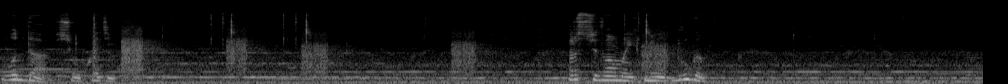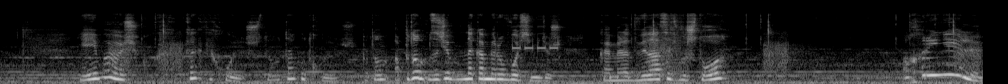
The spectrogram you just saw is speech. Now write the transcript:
Вот да, все, уходи. Здравствуйте, два моих милых друга. Я не понимаю, как- ты ходишь? Ты вот так вот ходишь. Потом, а потом зачем на камеру 8 идешь? Камера 12, вы что? Охренели!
